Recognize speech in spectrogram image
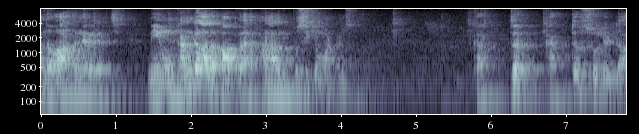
அந்த வார்த்தை நிறைவேறுச்சு. நீ உன் கண்களால் பார்ப்ப ஆனால் நீ புசிக்க மாட்டேன்னு சொன்னான். கர்த்தர் கர்த்தர் சொல்லிட்டா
